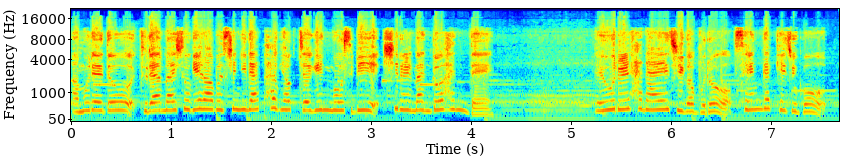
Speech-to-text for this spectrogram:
아무래도 드라마 속의 러브신이나 파격적인 모습이 싫을만도 한데 배우를 하나의 직업으로 생각해주고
